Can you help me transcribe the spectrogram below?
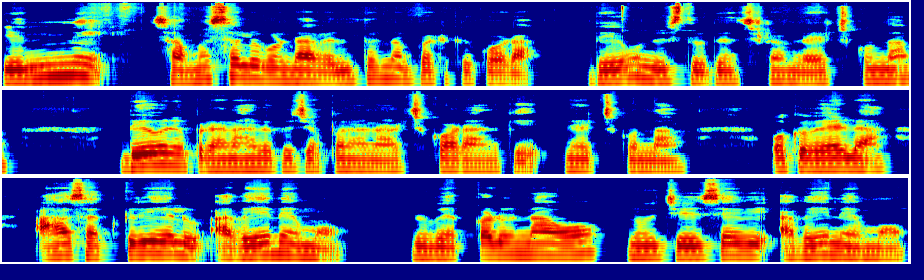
ఎన్ని సమస్యలు గుండా వెళ్తున్నప్పటికీ కూడా దేవుని స్థుతించడం నేర్చుకుందాం. దేవుని ప్రణాళిక చొప్పున నడుచుకోవడానికి నేర్చుకుందాం. ఒకవేళ ఆ సత్క్రియలు అవేనేమో నువ్వు ఎక్కడున్నావో నువ్వు చేసేవి అవేనేమో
